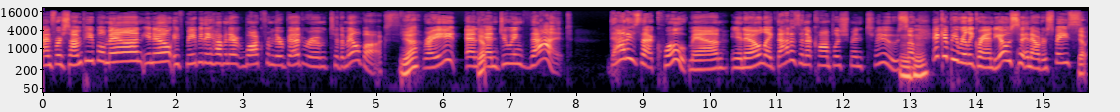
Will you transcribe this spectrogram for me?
And for some people, man, you know, if maybe they haven't ever walked from their bedroom to the mailbox, Yeah. right? And Yep. and doing that. That is that quote, man. You know, like that is an accomplishment too. So Mhm. it can be really grandiose in outer space. Yep.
